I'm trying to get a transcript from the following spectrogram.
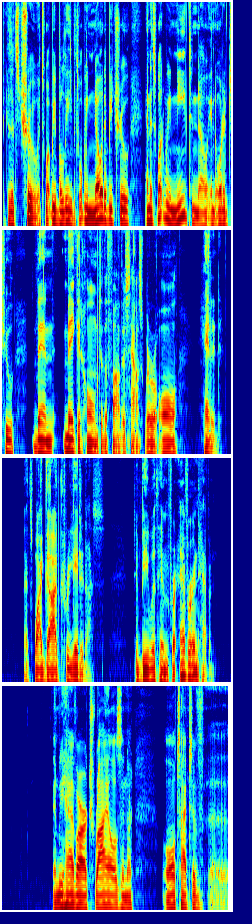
because it's true. It's what we believe. It's what we know to be true. And it's what we need to know in order to then make it home to the Father's house where we're all headed. That's why God created us to be with Him forever in heaven. And we have our trials and uh, all types of uh,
